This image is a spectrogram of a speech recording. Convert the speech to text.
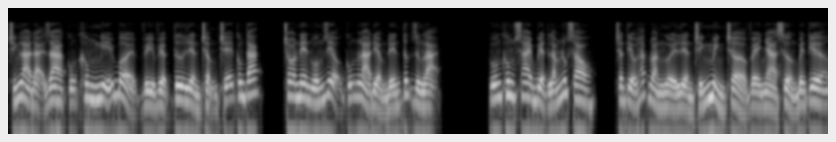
chính là đại gia cũng không nghĩ bởi vì việc tư liền chậm trễ công tác, cho nên uống rượu cũng là điểm đến tức dừng lại. Uống không sai biệt lắm lúc sau, Trần Tiểu Hắc đoàn người liền chính mình trở về nhà xưởng bên kia,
